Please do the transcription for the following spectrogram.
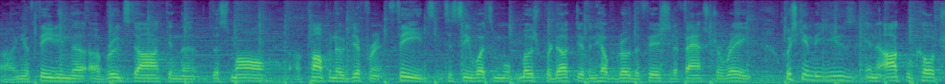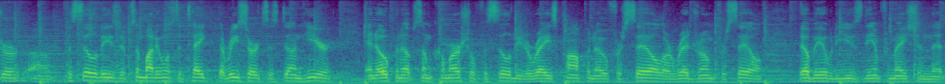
uh, you know, feeding the uh, broodstock and the, the small uh, pompano different feeds to see what's most productive and help grow the fish at a faster rate which can be used in aquaculture uh, facilities if somebody wants to take the research that's done here and open up some commercial facility to raise pompano for sale or red drum for sale, they'll be able to use the information that,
